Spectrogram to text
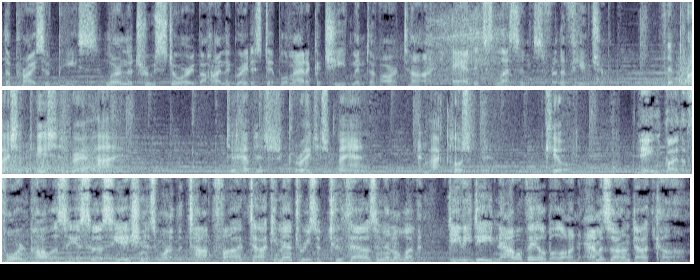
The Price of Peace, learn the true story behind the greatest diplomatic achievement of our time and its lessons for the future. The price of peace is very high to have this courageous man and my close friend killed. Named by the Foreign Policy Association as one of the top five documentaries of 2011. DVD now available on Amazon.com.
